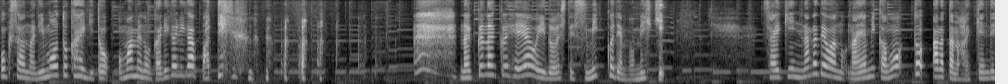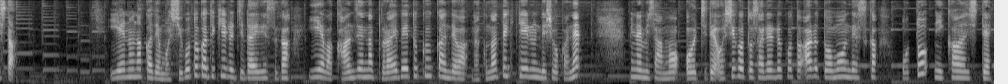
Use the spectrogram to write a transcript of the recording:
奥さんのリモート会議とお豆のガリガリがバッティング。泣く泣く部屋を移動して隅っこで豆引き。最近ならではの悩みかもと新たな発見でした。家の中でも仕事ができる時代ですが、家は完全なプライベート空間ではなくなってきているんでしょうかね。南さんもお家でお仕事されることあると思うんですが、音に関して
